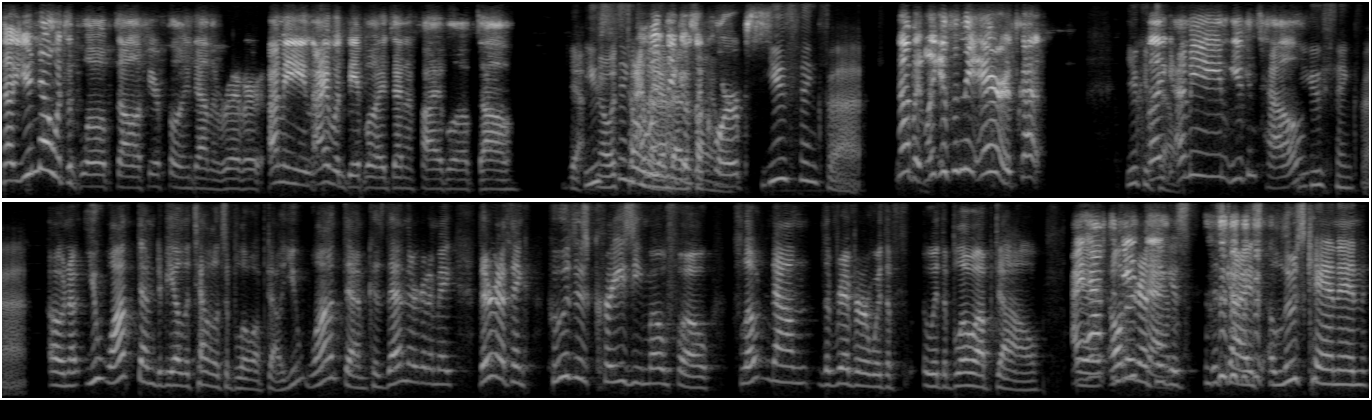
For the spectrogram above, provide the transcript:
No, you know it's a blow up doll if you're floating down the river. I mean, I would be able to identify a blow up doll. yeah. You no, it's think- I wouldn't think it was a corpse. You think that? No, but like it's in the air. It's got You can like tell. I mean, you can tell. You think that? Oh no, you want them to be able to tell it's a blow up doll. You want them because then they're gonna make they're gonna think who's this crazy mofo floating down the river with a with a blow up doll. I And have to all they're gonna them. think is this guy's a loose cannon.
